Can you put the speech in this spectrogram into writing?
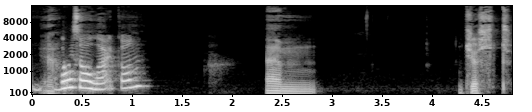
Yeah. Where's all that gone? Um, just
